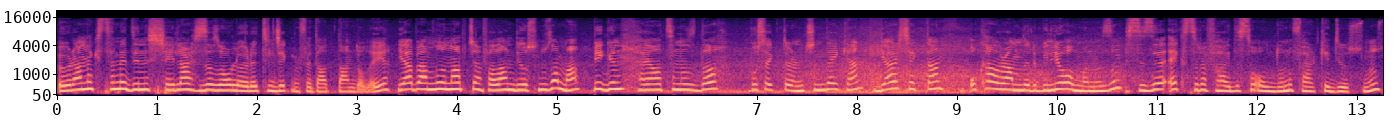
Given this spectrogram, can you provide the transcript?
öğrenmek istemediğiniz şeyler size zorla öğretilecek müfredattan dolayı. Ya ben bunu ne yapacağım falan diyorsunuz ama bir gün hayatınızda bu sektörün içindeyken gerçekten o kavramları biliyor olmanızın size ekstra faydası olduğunu fark ediyorsunuz.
